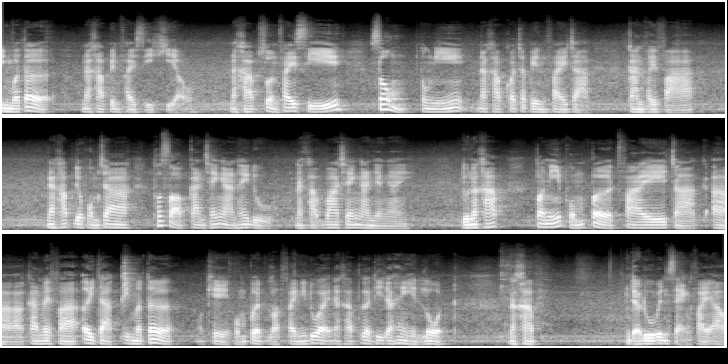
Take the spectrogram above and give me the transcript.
อินเวอร์เตอร์นะครับเป็นไฟสีเขียวนะครับ ส่วนไฟสีส้มตรงนี้นะครับ ก็จะเป็นไฟจากการไฟฟ้านะครับ เดี๋ยวผมจะทดสอบการใช้งานให้ดูนะครับ ว่าใช้งานยังไง ดูนะครับ ตอนนี้ผมเปิดไฟจากการไฟฟ้าเอ่ยจากอินเวอร์เตอร์โอเค ผมเปิดหลอดไฟนี้ด้วยนะครับ เพื่อที่จะให้เห็น load นะครับ เดี๋ยวดูเป็นแสงไฟเอา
